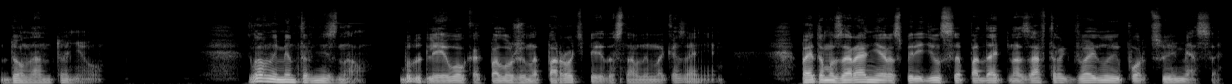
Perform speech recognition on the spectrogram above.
Дона Антонио. Главный ментор не знал, будут ли его, как положено, пороть перед основным наказанием. Поэтому заранее распорядился подать на завтрак двойную порцию мяса.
